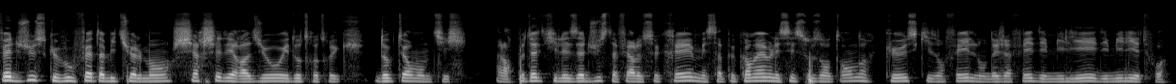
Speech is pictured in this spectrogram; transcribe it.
Faites juste ce que vous faites habituellement, cherchez des radios et d'autres trucs. Docteur Monty. Alors peut-être qu'il les aide juste à faire le secret, mais ça peut quand même laisser sous-entendre que ce qu'ils ont fait, ils l'ont déjà fait des milliers et des milliers de fois.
